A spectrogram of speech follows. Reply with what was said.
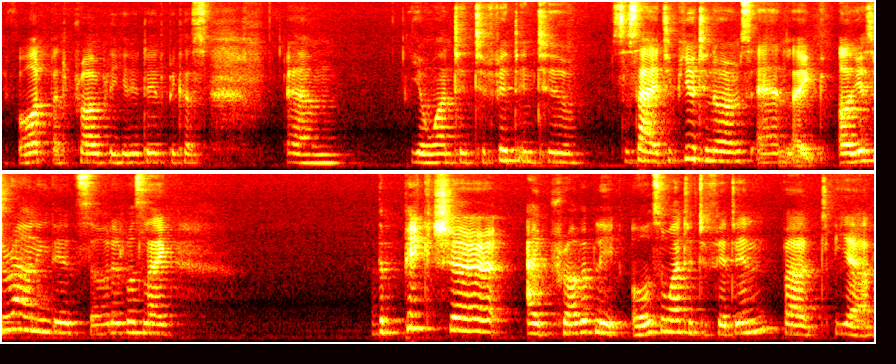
you thought, but probably you did because um, you wanted to fit into society beauty norms and like all your surrounding did. So that was like the picture I probably also wanted to fit in, but yeah,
